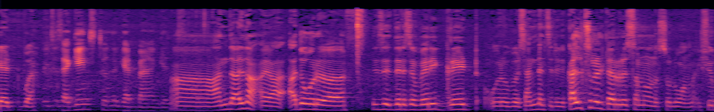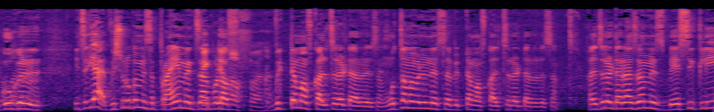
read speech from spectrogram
get which is against வந்து கெட் பேண்ட் அந்த அதுதான். அது ஒரு there is a very great ஒரு சென்டென்ஸ் இருக்கு. கல்ச்சுரல் டெரரிசம்னு ஒன்று சொல்லுவாங்க. If you Google it's yeah Vishwaroopam is a prime example Victim of of, uh, victim of cultural terrorism muttamavilan is a victim of cultural terrorism cultural terrorism is basically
